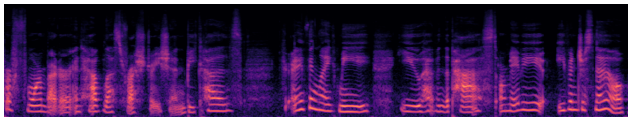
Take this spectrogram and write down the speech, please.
perform better and have less frustration because if you're anything like me, you have in the past, or maybe even just now,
